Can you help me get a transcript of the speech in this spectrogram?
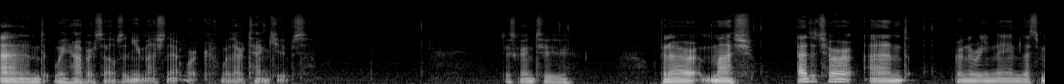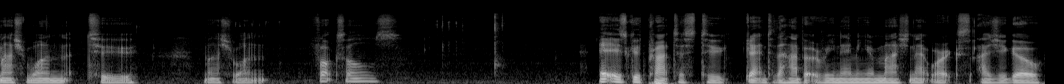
and we have ourselves a new MASH network with our 10 cubes. Just going to open our MASH editor and I'm going to rename this MASH 1 to MASH 1 voxels. It is good practice to get into the habit of renaming your MASH networks as you go,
